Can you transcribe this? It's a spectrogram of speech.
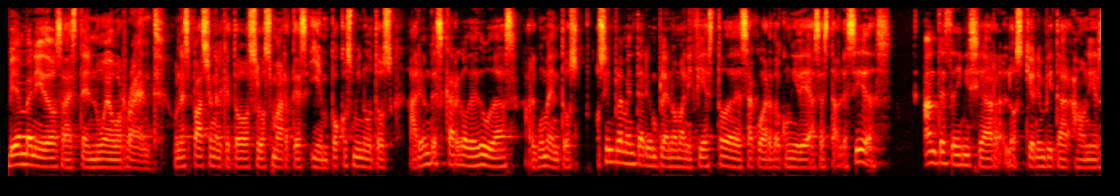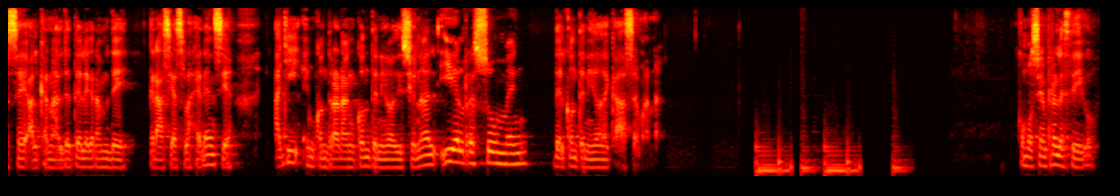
Bienvenidos a este nuevo rant, un espacio en el que todos los martes y en pocos minutos haré un descargo de dudas, argumentos o simplemente haré un pleno manifiesto de desacuerdo con ideas establecidas. Antes de iniciar, los quiero invitar a unirse al canal de Telegram de Gracias la Gerencia. Allí encontrarán contenido adicional y el resumen del contenido de cada semana. Como siempre les digo,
